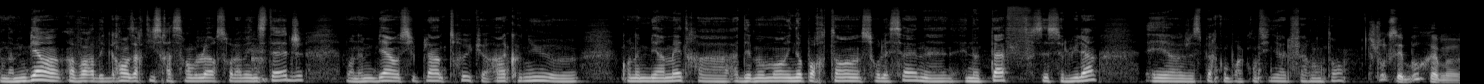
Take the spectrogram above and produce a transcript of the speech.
aime bien avoir des grands artistes rassembleurs sur la main stage. On aime bien aussi plein de trucs inconnus euh, qu'on aime bien mettre à, des moments inopportuns sur les scènes. Et, et notre taf, c'est celui-là. Et euh, j'espère qu'on pourra continuer à le faire longtemps. Je trouve que c'est beau comme, euh,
